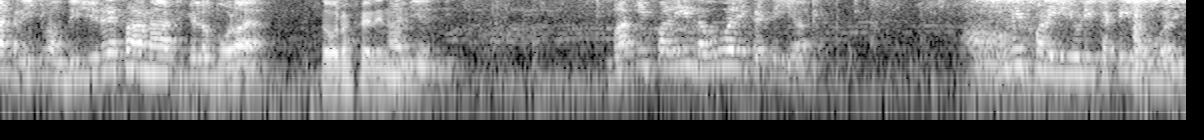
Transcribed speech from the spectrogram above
ਘੱਟ ਨਹੀਂ ਚਵਾਉਂਦੀ ਜਿਹੜੇ ਹਿਸਾਬ ਨਾਲ 8 ਕਿਲੋ ਬੋਲਾ ਆ। ਤੋਰੋ ਫਿਰ ਇਹਨਾਂ। ਹਾਂਜੀ ਹਾਂਜੀ। ਬਾਕੀ ਪਲੀ ਲਹੂ ਵਾਲੀ ਕੱਟੀ ਆ। ਪੂਰੀ ਪਲੀ ਜੁੜੀ ਕੱਟੀ ਲਹੂ ਵਾਲੀ।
